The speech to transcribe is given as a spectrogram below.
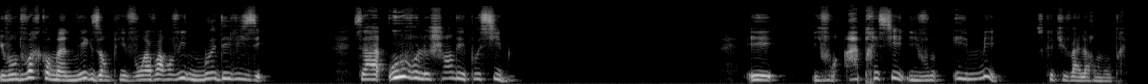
Ils vont te voir comme un exemple, ils vont avoir envie de modéliser. Ça ouvre le champ des possibles. Et ils vont apprécier, ils vont aimer ce que tu vas leur montrer.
